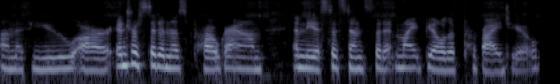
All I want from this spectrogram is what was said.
um, if you are interested in this program and the assistance that it might be able to provide you.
